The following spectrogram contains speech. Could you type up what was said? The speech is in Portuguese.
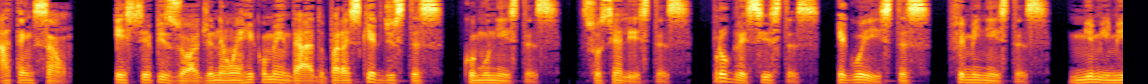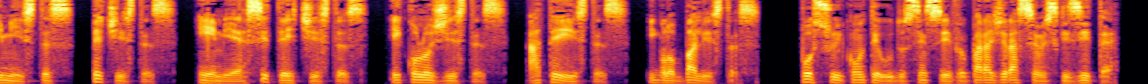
Atenção! Este episódio não é recomendado para esquerdistas, comunistas, socialistas, progressistas, egoístas, feministas, mimimimistas, petistas, MSTistas, ecologistas, ateístas e globalistas. Possui conteúdo sensível para a geração esquisita.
